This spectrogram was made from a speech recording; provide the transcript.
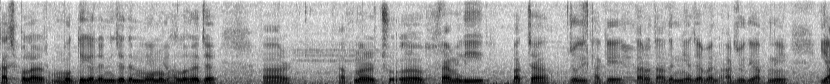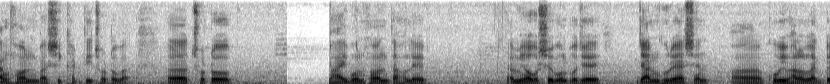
গাছপালার মধ্যে গেলে নিজেদের মনও ভালো হয়ে যায়। আর আপনার ফ্যামিলি বাচ্চা যদি থাকে, তারা তাদের নিয়ে যাবেন। আর যদি আপনি ইয়াং হন বা শিক্ষার্থী, ছোট বা ছোট ভাই বোন হন, তাহলে আমি অবশ্যই বলব যে যান ঘুরে আসেন খুবই ভালো লাগবে।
